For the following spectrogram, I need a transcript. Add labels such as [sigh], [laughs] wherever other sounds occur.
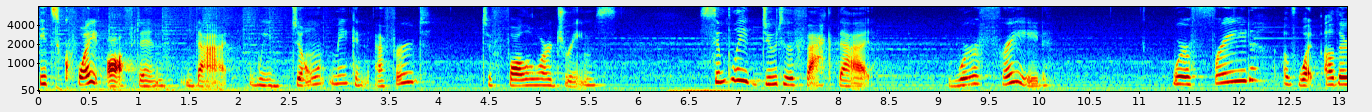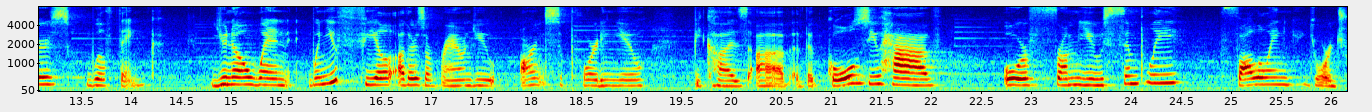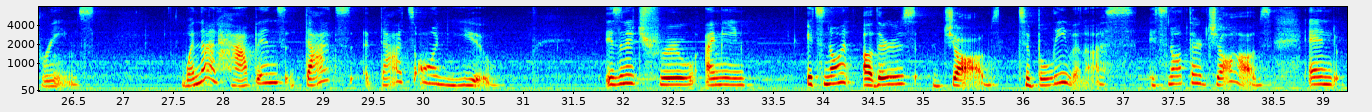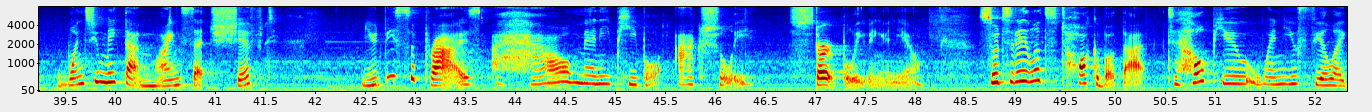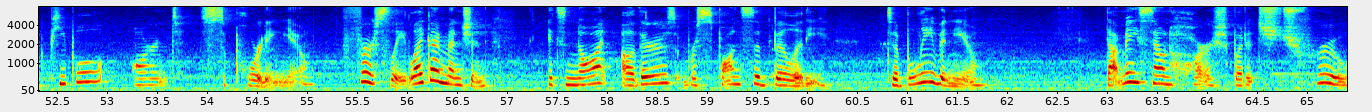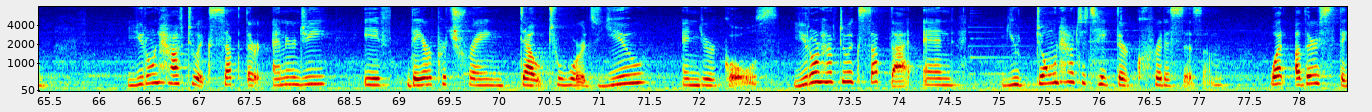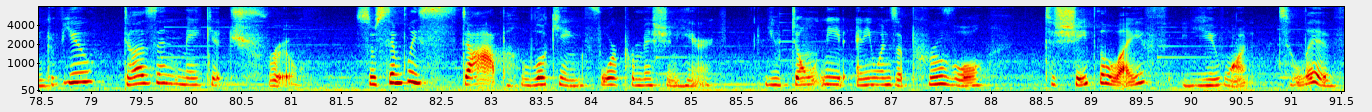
It's quite often that we don't make an effort to follow our dreams simply due to the fact that we're afraid. We're afraid of what others will think. You know when when you feel others around you aren't supporting you because of the goals you have or from you simply following your dreams. When that happens, that's that's on you. Isn't it true? I mean, it's not others' jobs to believe in us. It's not their jobs. And once you make that mindset shift, you'd be surprised how many people actually start believing in you. So, today, let's talk about that to help you when you feel like people aren't supporting you. Firstly, like I mentioned, it's not others' responsibility to believe in you. That may sound harsh, but it's true. You don't have to accept their energy if they are portraying doubt towards you and your goals. You don't have to accept that, and you don't have to take their criticism. What others think of you doesn't make it true. So simply stop looking for permission here. You don't need anyone's approval to shape the life you want to live.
